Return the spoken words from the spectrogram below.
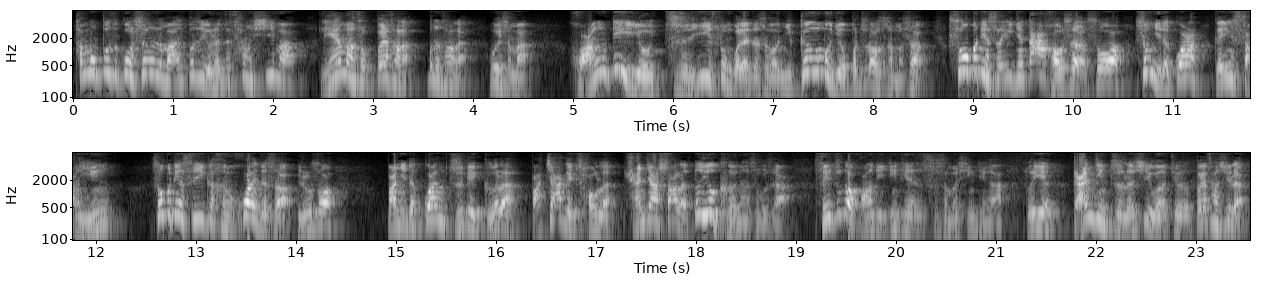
他们不是过生日吗？不是有人在唱戏吗？连忙说不要唱了，不能唱了。为什么？皇帝有旨意送过来的时候，你根本就不知道是什么事儿，说不定是一件大好事，说升你的官，给你赏银；说不定是一个很坏的事儿，比如说把你的官职给革了，把家给抄了，全家杀了，都有可能，是不是啊？谁知道皇帝今天是什么心情啊？所以赶紧指了戏文，就是不要唱戏了，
